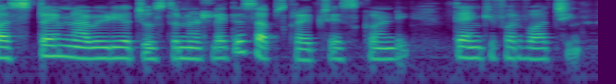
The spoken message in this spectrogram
ఫస్ట్ టైం నా వీడియో చూస్తున్నట్లయితే సబ్స్క్రైబ్ చేసుకోండి. Thank you for watching.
